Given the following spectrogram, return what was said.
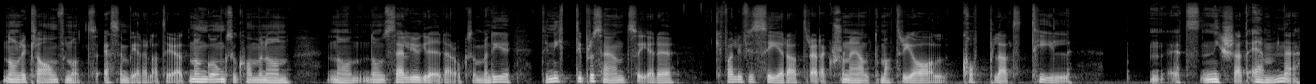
någon reklam för något SMB-relaterat. Någon gång så kommer någon, någon, de säljer ju grejer där också. Men det är, till 90 procent så är det kvalificerat redaktionellt material kopplat till ett nischat ämne.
